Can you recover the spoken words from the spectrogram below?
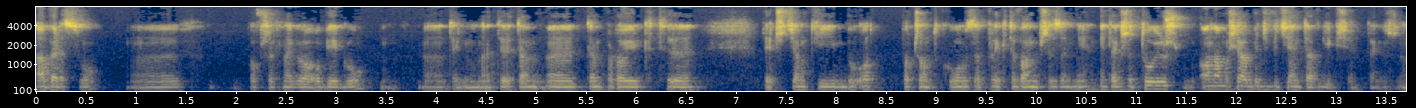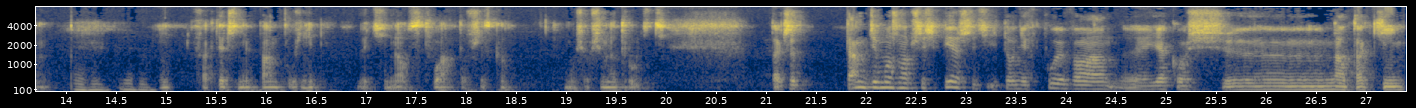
awersu powszechnego obiegu tej monety. Tam ten projekt tej czcionki był od początku zaprojektowany przeze mnie. Także tu już ona musiała być wycięta w gipsie. Także mhm, mhm. i faktycznie pan później wycinał z tła to wszystko. Musiał się natrudzić. Także tam, gdzie można przyspieszyć i to nie wpływa y, jakoś y, na taki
